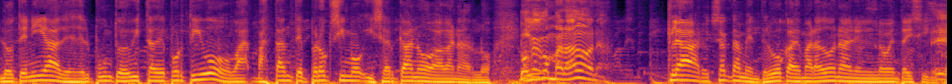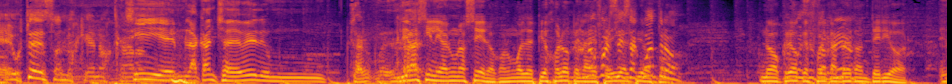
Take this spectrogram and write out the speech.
lo tenía desde el punto de vista deportivo ba- bastante próximo y cercano a ganarlo. Boca El- con Maradona. Claro, exactamente, el Boca de Maradona en el 95. Eh, ustedes son los que nos cagaron. Sí, en la cancha de Vélez, un. el Racing le ganó 1-0 con un gol de Piojo López. en la ¿No fue despedida 6 del a Piojo. 4? No, creo que fue el campeonato anterior. eh,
